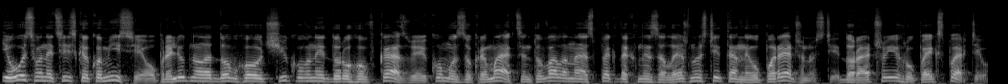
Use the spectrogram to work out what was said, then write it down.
І ось Венеційська комісія оприлюднила довгоочікуваний дороговказ, у якому, зокрема, акцентувала на аспектах незалежності та неупередженості дорадчої групи експертів.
